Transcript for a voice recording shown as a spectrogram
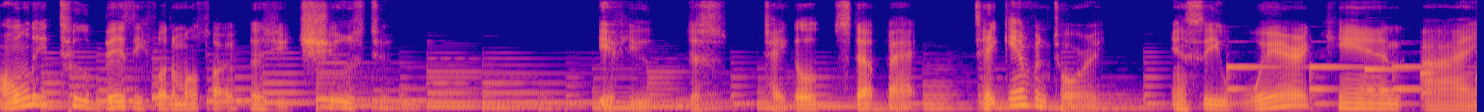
only too busy for the most part because you choose to. If you just take a step back, take inventory, and see where can I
